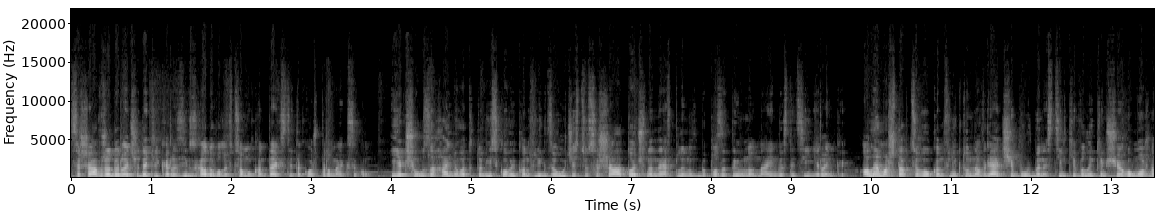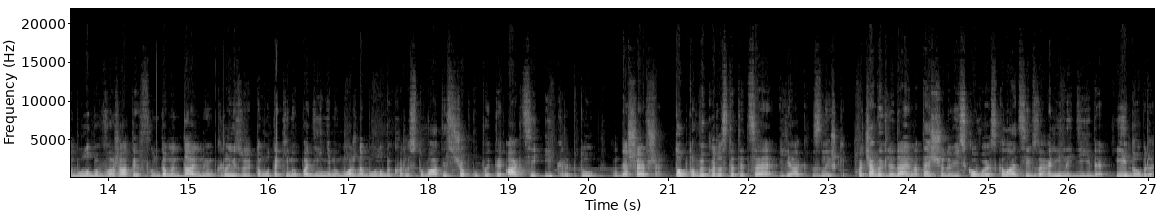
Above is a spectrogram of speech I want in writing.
США вже, до речі, декілька разів згадували в цьому контексті також про Мексику. І якщо узагальнювати, то військовий конфлікт за участю США точно не вплинув би позитивно на інвестиційні ринки. Але масштаб цього конфлікту навряд чи був би настільки великим, що його можна було би вважати фундаментальною кризою. Тому такими падіннями можна було би користуватись, щоб купити акції і крипту дешевше, тобто використати це як знижки. Хоча виглядає на те, що до військової ескалації взагалі не дійде. І добре.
